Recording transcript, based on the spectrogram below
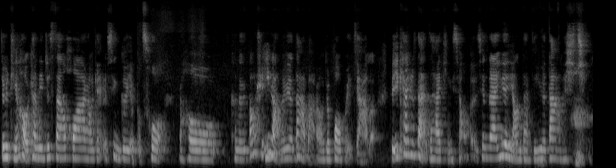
就是挺好看的一只三花，然后感觉性格也不错，然后。可能当时一两个月大吧，然后就抱回家了。对，一开始胆子还挺小的，现在越养胆子越大了，已经。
